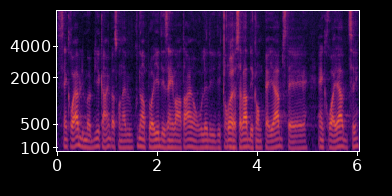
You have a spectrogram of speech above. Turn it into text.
c'est incroyable l'immobilier quand même parce qu'on avait beaucoup d'employés, des inventaires, on roulait des, comptes recevables, des comptes payables, c'était incroyable, tu sais.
